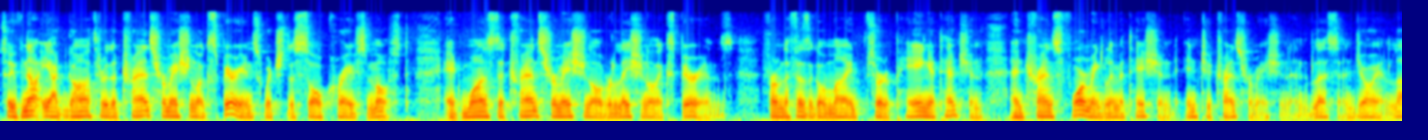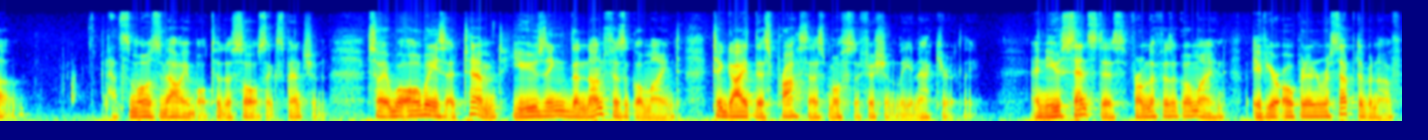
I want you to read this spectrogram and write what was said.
So you've not yet gone through the transformational experience which the soul craves most. It wants the transformational relational experience from the physical mind sort of paying attention and transforming limitation into transformation and bliss and joy and love. That's most valuable to the soul's expansion. So it will always attempt using the non-physical mind to guide this process most efficiently and accurately. And you sense this from the physical mind, if you're open and receptive enough,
